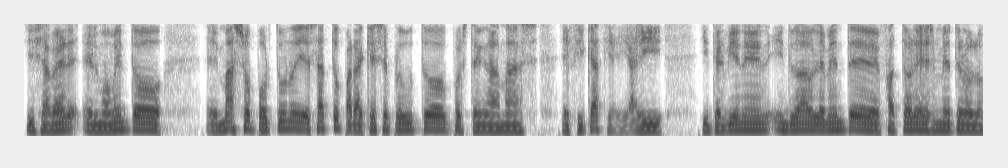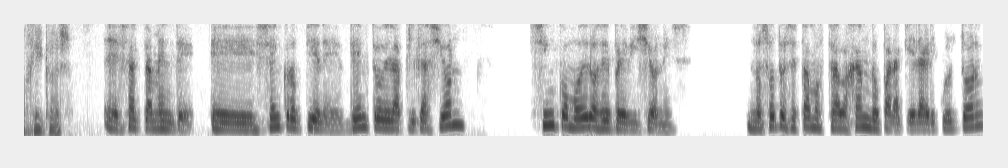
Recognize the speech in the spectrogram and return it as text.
Y saber el momento eh, más oportuno y exacto para que ese producto pues tenga más eficacia. Y ahí intervienen indudablemente factores meteorológicos. Exactamente. Eh, Sencro tiene dentro de la aplicación cinco modelos de previsiones. Nosotros estamos trabajando para que el agricultor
